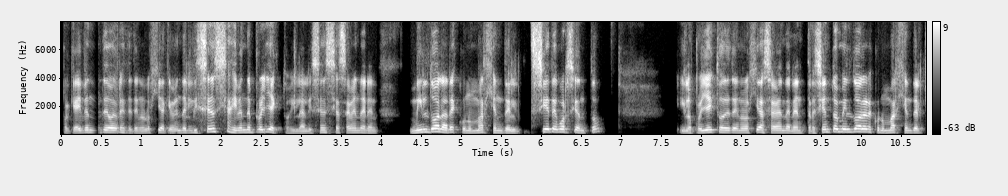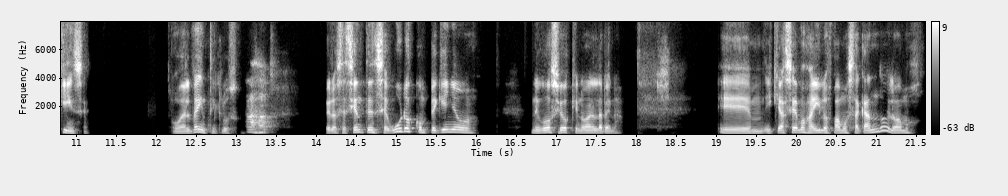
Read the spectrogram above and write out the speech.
porque hay vendedores de tecnología que venden licencias y venden proyectos, y las licencias se venden en mil dólares con un margen del 7%, y los proyectos de tecnología se venden en 300 mil dólares con un margen del 15, o del 20 incluso. Pero se sienten seguros con pequeños negocios que no valen la pena. Em, ¿Y qué hacemos? Ahí los vamos sacando y los vamos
